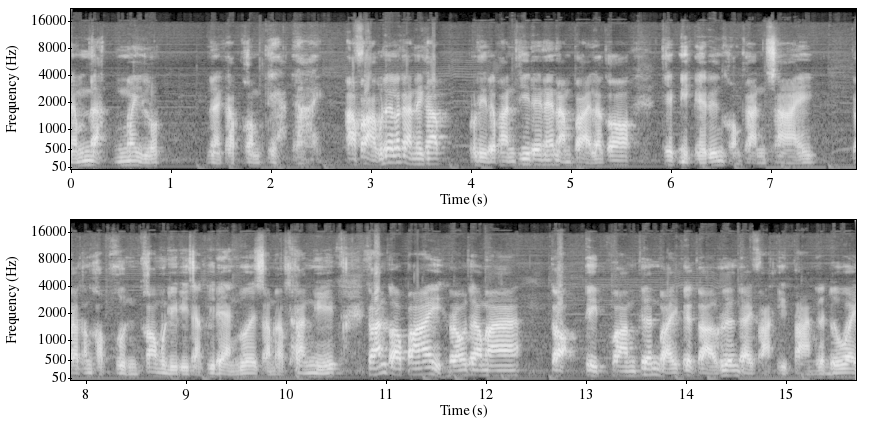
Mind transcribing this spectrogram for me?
น้ำหนักไม่ลดนะครับความแก่ได้อะฝากไว้ด้วยแล้วกันนะครับผลิตภัณฑ์ที่ได้แนะนำไป แล้วก็เทคนิคในเรื่องของการใช้ก็ต้องขอบคุณข้อมูลดีๆจากพี่แดงด้วยสำหรับครั้งนี้ ครั้งต่อไปเราจะมาเกาะติดความเคลื่อนไหวเกี่ยวกับเรื่องใดฝากติดตามกันด้วย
